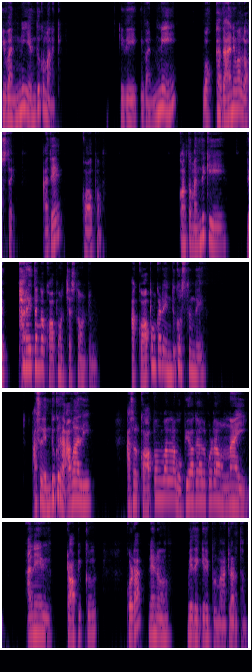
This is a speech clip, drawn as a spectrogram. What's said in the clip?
ఇవన్నీ ఎందుకు మనకి? ఇది ఇవన్నీ ఒక్కదాని వల్ల వస్తాయి. అదే కోపం. కొంతమందికి విపరీతంగా కోపం వచ్చేస్తూ ఉంటుంది. ఆ కోపం కూడా ఎందుకు వస్తుంది అసలు ఎందుకు రావాలి? అసలు కోపం వల్ల ఉపయోగాలు కూడా ఉన్నాయి అనే టాపిక్ కూడా నేను మీ దగ్గర ఇప్పుడు మాట్లాడతాం.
